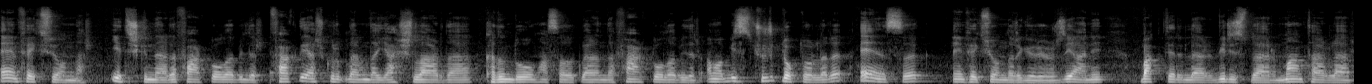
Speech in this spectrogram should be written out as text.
enfeksiyonlar. Yetişkinlerde farklı olabilir. Farklı yaş gruplarında, yaşlılarda, kadın doğum hastalıklarında farklı olabilir. Ama biz çocuk doktorları en sık enfeksiyonları görüyoruz. Yani bakteriler, virüsler, mantarlar,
